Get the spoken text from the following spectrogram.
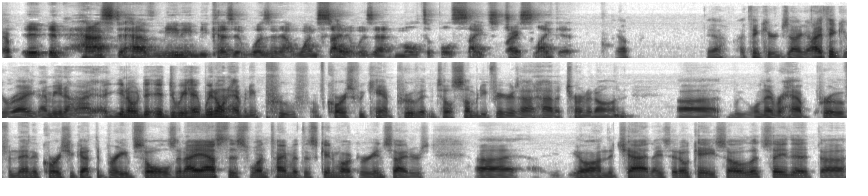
yep. it, it has to have meaning because it wasn't at one site it was at multiple sites just right. like it yep yeah i think you're exactly i think you're right i mean i you know do, do we have we don't have any proof of course we can't prove it until somebody figures out how to turn it on uh, we will never have proof. And then, of course, you got the brave souls. And I asked this one time at the Skinwalker Insiders, uh, you know, on the chat, and I said, okay, so let's say that uh,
